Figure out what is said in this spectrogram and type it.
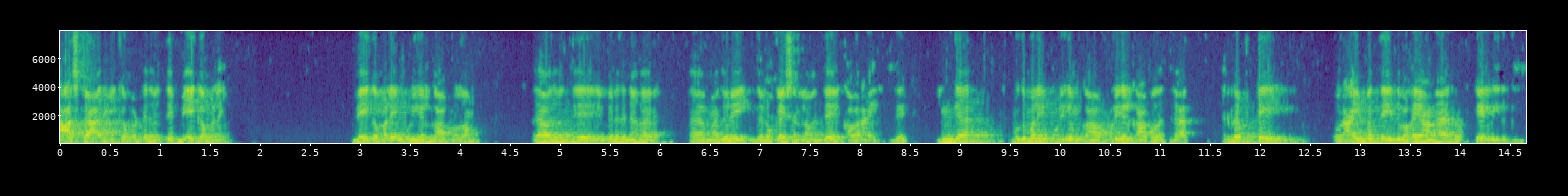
லாஸ்டா அறிவிக்கப்பட்டது வந்து மேகமலை. மேகமலை புலிகள் காப்பகம் அதாவது வந்து விருதுநகர் மதுரை இந்த லொகேஷன்ல வந்து கவர் ஆயிருக்குது. இங்க முதுமலை புலிகள் கா புலிகள் காப்பகத்துல ரெப்டைல் ஒரு ஐம்பத்தைந்து வகையான ரெப்டைல் இருக்குது.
